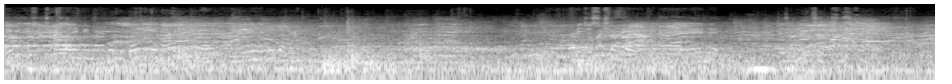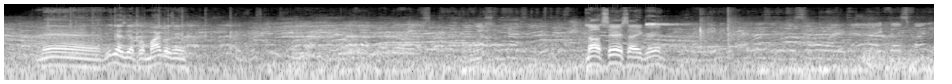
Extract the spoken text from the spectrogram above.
it doesn't hurt to just try. Man, you guys got to put Markos in. No, serious, I agree. It feels funny.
